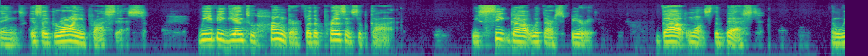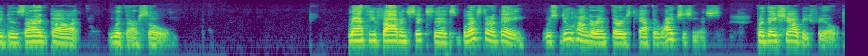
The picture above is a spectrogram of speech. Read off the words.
things. It's a drawing process. We begin to hunger for the presence of God. We seek God with our spirit. God wants the best, and we desire God with our soul. Matthew 5 and 6 says, Blessed are they which do hunger and thirst after righteousness, for they shall be filled.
